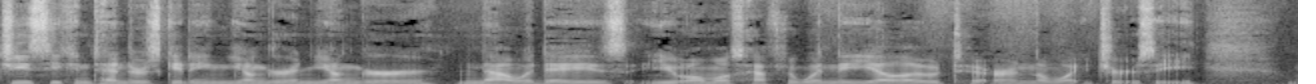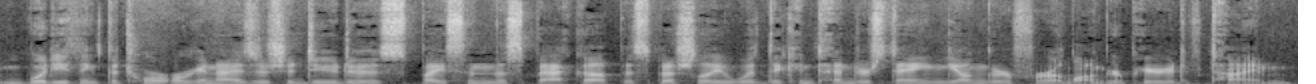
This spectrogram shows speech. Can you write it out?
GC contenders getting younger and younger nowadays, you almost have to win the yellow to earn the white jersey. What do you think the tour organizers should do to spicing this back up, especially with the contenders staying younger for a longer period of time?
